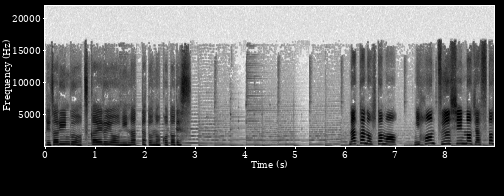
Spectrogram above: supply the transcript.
テザリングを使えるようになったとのことです。中の人も、日本通信のジャストフ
